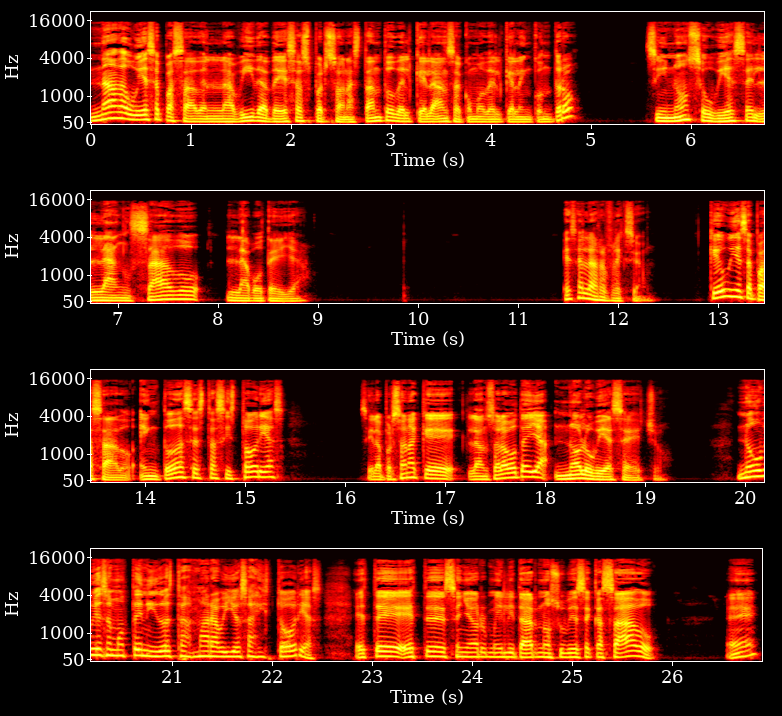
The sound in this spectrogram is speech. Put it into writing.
Nada hubiese pasado en la vida de esas personas, tanto del que lanza como del que la encontró, si no se hubiese lanzado la botella. Esa es la reflexión. ¿Qué hubiese pasado en todas estas historias si la persona que lanzó la botella no lo hubiese hecho? no hubiésemos tenido estas maravillosas historias. Este, este señor militar no se hubiese casado. ¿eh?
